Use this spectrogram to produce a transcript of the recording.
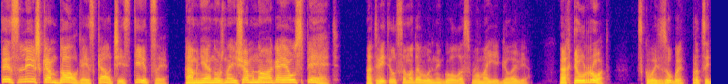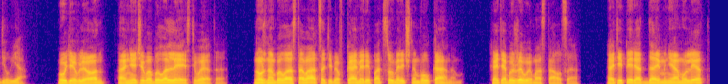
Ты слишком долго искал частицы, а мне нужно еще многое успеть. Ответил самодовольный голос в моей голове. Ах ты урод! Сквозь зубы процедил я. Удивлен, а нечего было лезть в это. Нужно было оставаться тебе в камере под сумеречным вулканом. Хотя бы живым остался. А теперь отдай мне амулет,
